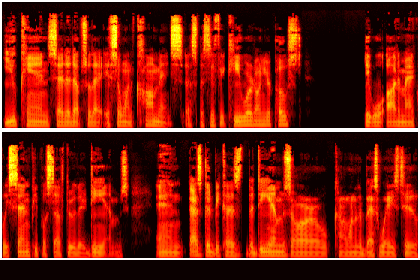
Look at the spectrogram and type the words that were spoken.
you can set it up so that if someone comments a specific keyword on your post, it will automatically send people stuff through their DMs. And that's good because the DMs are kind of one of the best ways to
